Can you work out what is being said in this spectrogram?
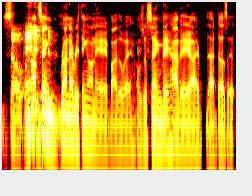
so I'm not saying run everything on AA, by the way. I was just saying they have AI that does it.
